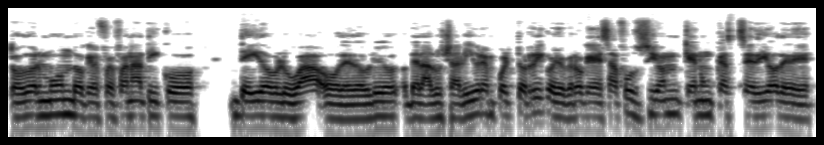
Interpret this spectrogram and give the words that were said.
todo el mundo que fue fanático de IWA o de, w, de la lucha libre en Puerto Rico, yo creo que esa función que nunca se dio de,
